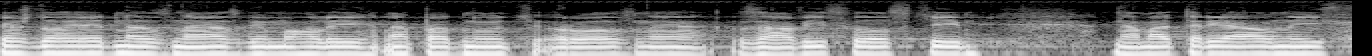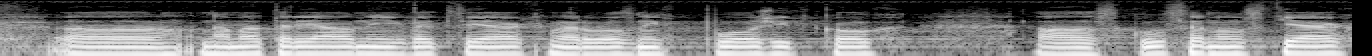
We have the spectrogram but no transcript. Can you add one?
každého jedna z nás by mohli napadnúť rôzne závislosti na materiálnych, eh, na materiálnych veciach, na rôznych pôžitkoch a skúsenostiach.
